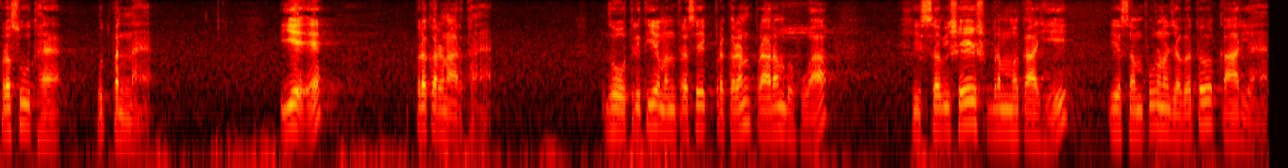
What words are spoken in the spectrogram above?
प्रसूत है, उत्पन्न है। ये प्रकरणार्थ है। जो तृतीय मंत्र से एक प्रकरण प्रारंभ हुआ कि सविशेष ब्रह्म का ही ये संपूर्ण जगत कार्य है।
